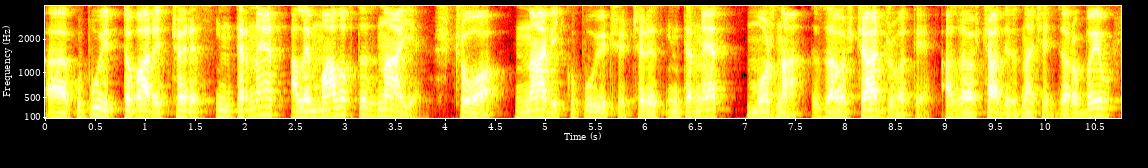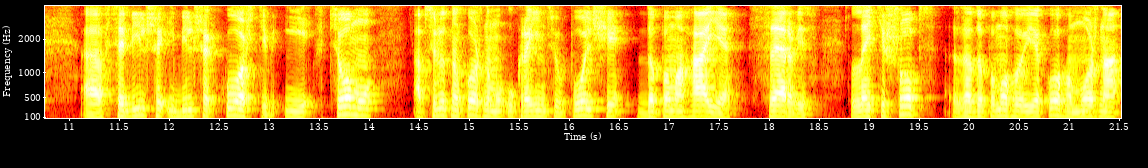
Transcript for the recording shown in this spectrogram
е, купують товари через інтернет, але мало хто знає, що навіть купуючи через інтернет, можна заощаджувати, а заощадив, значить, заробив е, все більше і більше коштів. І в цьому абсолютно кожному українцю в Польщі допомагає сервіс Letyshops, за допомогою якого можна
